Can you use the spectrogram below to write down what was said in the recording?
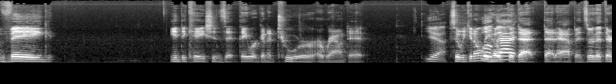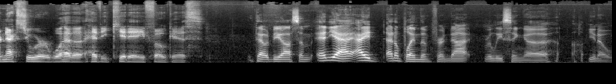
vague indications that they were going to tour around it. Yeah. So we can only Well, hope that... that- that that happens, or that their next tour will have a heavy Kid A focus. That would be awesome. And yeah, I I don't blame them for not releasing a you know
